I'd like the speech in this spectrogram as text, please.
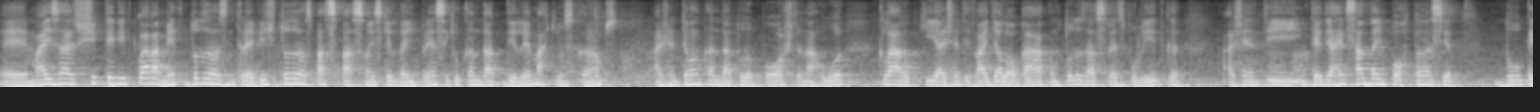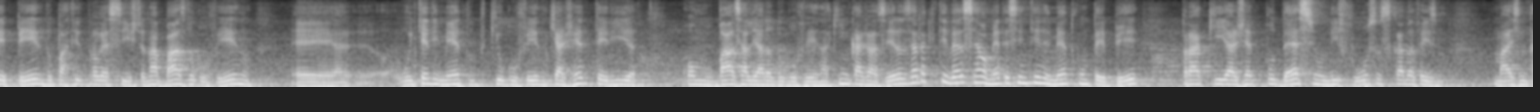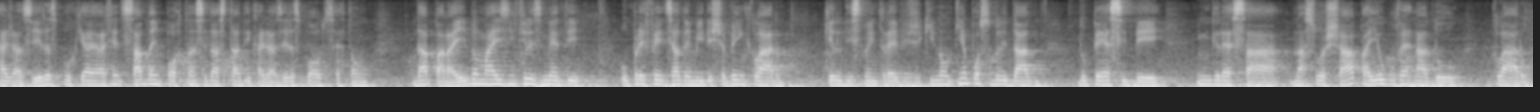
É, mas a Chico tem dito claramente em todas as entrevistas, em todas as participações que ele dá à imprensa, que o candidato dele é Marquinhos Campos. A gente tem uma candidatura posta na rua. Claro que a gente vai dialogar com todas as frentes políticas. A gente entende, a gente sabe da importância do PP, do Partido Progressista, na base do governo. É, o entendimento que o governo, que a gente teria como base aliada do governo aqui em Cajazeiras, era que tivesse realmente esse entendimento com o PP para que a gente pudesse unir forças cada vez mais em Cajazeiras, porque a gente sabe da importância da cidade de Cajazeiras para o Alto Sertão da Paraíba, mas infelizmente o prefeito Zé Aldemir deixa bem claro que ele disse numa entrevista que não tinha possibilidade do PSB ingressar na sua chapa, aí o governador, claro,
